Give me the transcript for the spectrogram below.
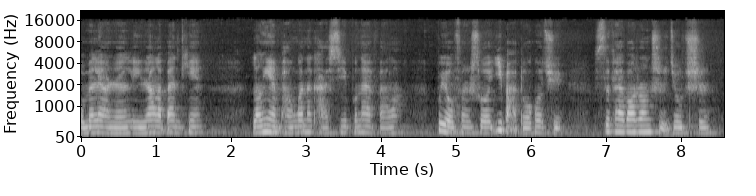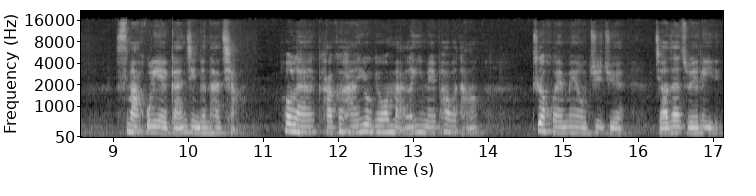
我们两人礼让了半天，冷眼旁观的卡西不耐烦了，不由分说一把夺过去，撕开包装纸就吃。司马狐狸也赶紧跟他抢。后来卡可汗又给我买了一枚泡泡糖，这回没有拒绝，嚼在嘴里。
